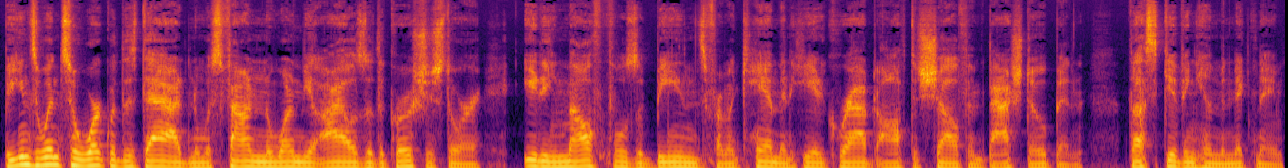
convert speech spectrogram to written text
Beans went to work with his dad and was found in one of the aisles of the grocery store, eating mouthfuls of beans from a can that he had grabbed off the shelf and bashed open, thus giving him the nickname.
